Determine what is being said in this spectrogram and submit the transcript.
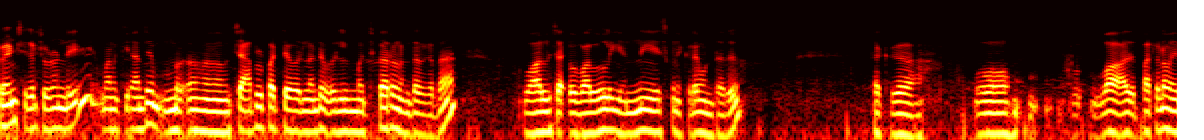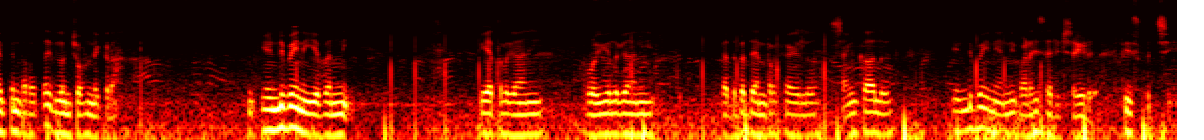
ఫ్రెండ్స్ ఇక్కడ చూడండి మనకి అంటే చేపలు పట్టేవాళ్ళు అంటే వీళ్ళు మత్స్యకారులు అంటారు కదా వాళ్ళు చ- వాళ్ళు ఇవన్నీ వేసుకుని ఇక్కడే ఉంటారు. చక్కగా వా- అది పట్టడం అయిపోయిన తర్వాత ఇది కొంచెం చూడండి ఇక్కడ. ఎండిపోయినాయి ఇవన్నీ. పీతలు కానీ రొయ్యలు కానీ పెద్ద పెద్ద ఎండ్రకాయలు శంఖాలు ఎండిపోయినాయి అన్నీ పడేశారు ఇటు సైడ్ తీసుకొచ్చి.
